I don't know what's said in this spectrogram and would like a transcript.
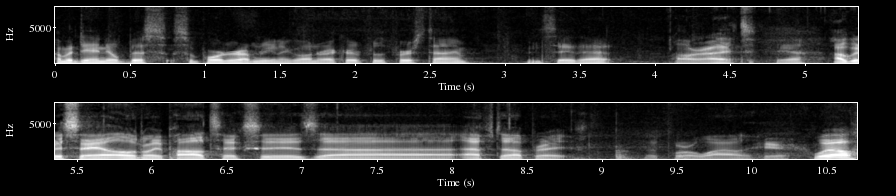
I'm a Daniel Biss supporter. I'm going to go on record for the first time and say that. all right. Yeah. I'm going to say Illinois politics is uh, effed up right for a while here. Well,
